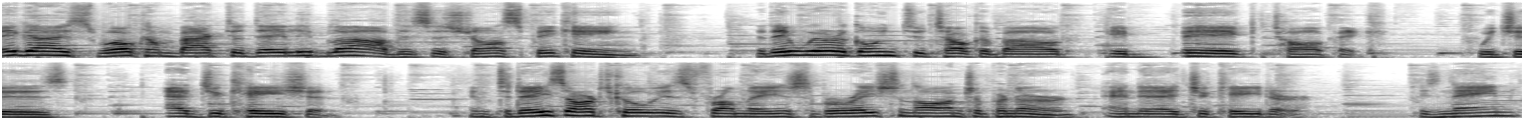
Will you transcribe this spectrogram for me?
Hey guys, welcome back to Daily Blah. This is Sean speaking. Today we are going to talk about a big topic, which is education. And today's article is from an inspirational entrepreneur and educator. His name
